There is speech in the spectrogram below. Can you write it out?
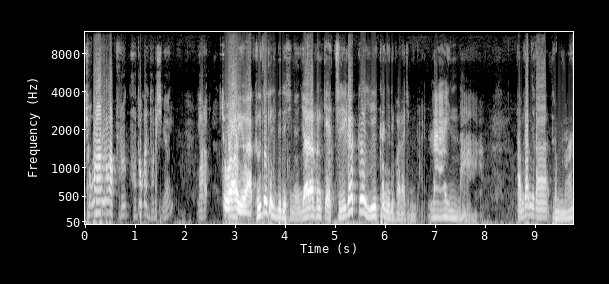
좋아요와 구- 구독을 누르시면 여러 좋아요와 구독을 누르시면 여러분께 즐겁고 유익한 일이 벌어집니다. 라인나 감사합니다. 그럼 이만.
